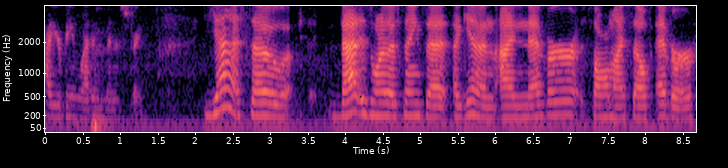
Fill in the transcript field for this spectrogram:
how you're being led in ministry. Yeah, so that is one of those things that again I never saw myself ever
